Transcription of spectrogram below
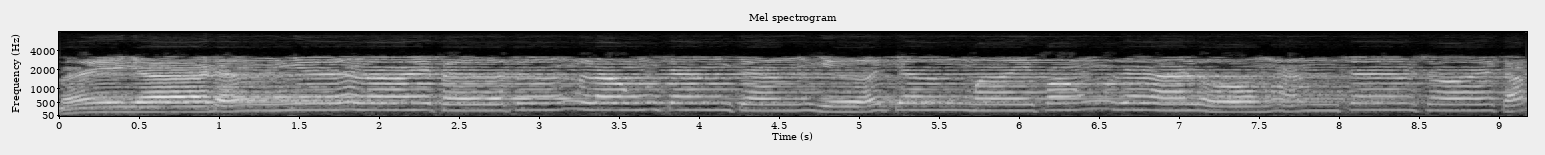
Bây giờ đừng nhớ lại từ tướng long trăng chân giữa chân mày phóng ra luồng ánh sáng soi khắp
